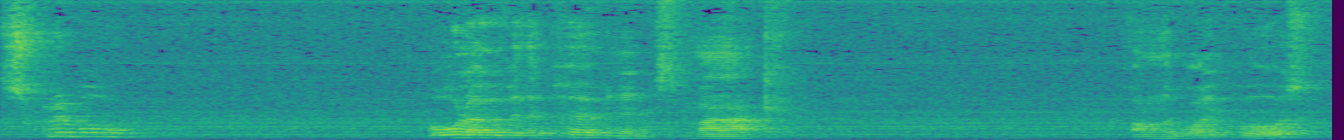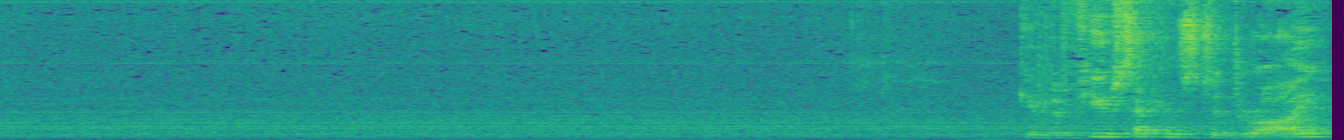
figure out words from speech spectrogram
scribble all over the permanent mark on the whiteboard give it a few seconds to dry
